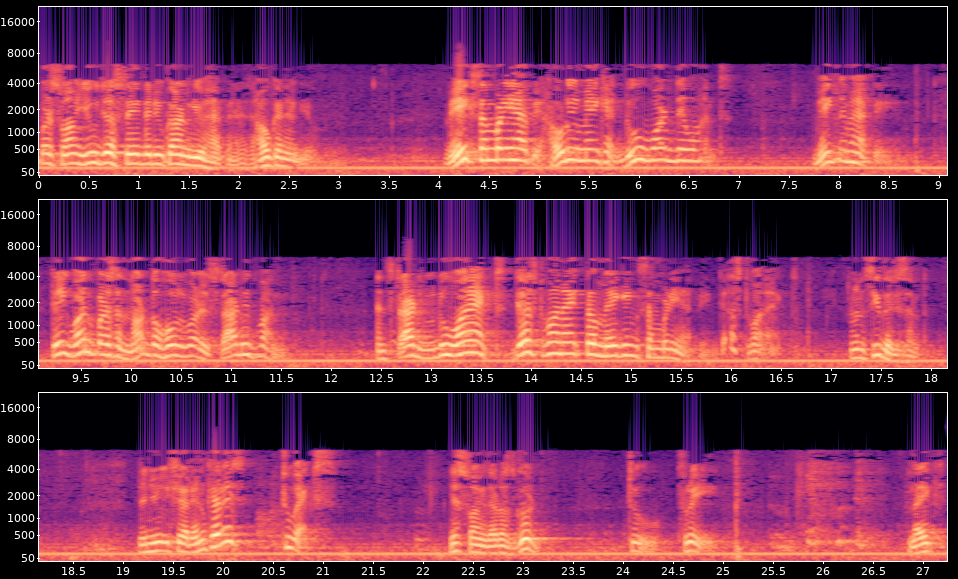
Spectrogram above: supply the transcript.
But Swami, you just said that you can't give happiness. How can you give? Make somebody happy. How do you make it? Do what they want. Make them happy. Take one person, not the whole world. Start with one. And start, do one act. Just one act of making somebody happy. Just one act. And see the result. Then you, if you are encouraged, two acts. Yes, Swami, that was good. Two, three. Like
